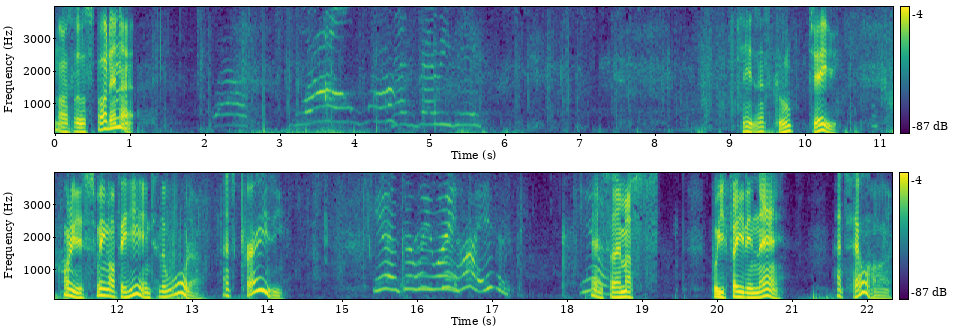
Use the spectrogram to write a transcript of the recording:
Nice little spot, isn't it? Wow. Wow. That's very big. Jeez, that's cool. Gee, what do you swing off of here into the water? That's crazy. Yeah, because we went high, isn't it? Yeah. so they must put your feet in there. That's hell high.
